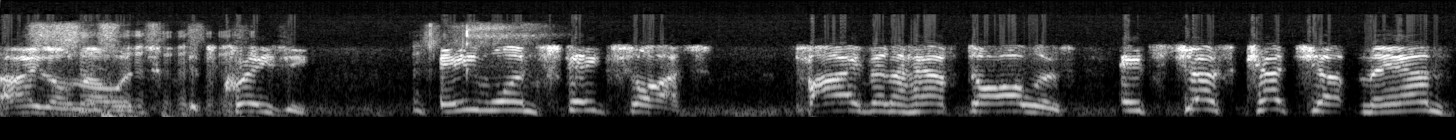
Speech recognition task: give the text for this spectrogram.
I don't know. It's it's crazy. A1 steak sauce, five and a half dollars. It's just ketchup, man.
